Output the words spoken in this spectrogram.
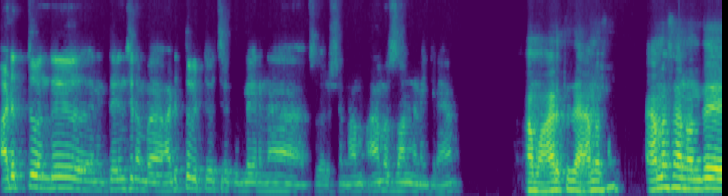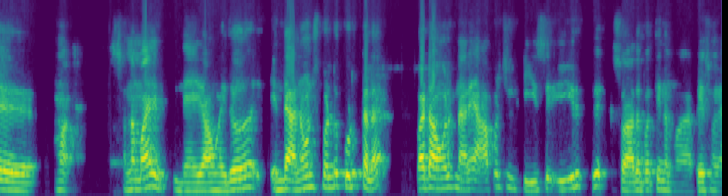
அடுத்து வந்து எனக்கு தெரிஞ்சு நம்ம அடுத்து விட்டு வச்சிருக்க பிளேயர் என்ன அமேசான் நினைக்கிறேன். ஆமா அடுத்தது அமேசான் அமேசான் வந்து சொன்ன மாதிரி அவங்க ஏதோ எந்த அனௌன்ஸ்மெண்ட்டும் கொடுக்கல. பட் அவங்களுக்கு நிறைய ஆப்பர்ச்சுனிட்டிஸ் இருக்கு. ஸோ அதை பத்தி நம்ம பேசுவோம்.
